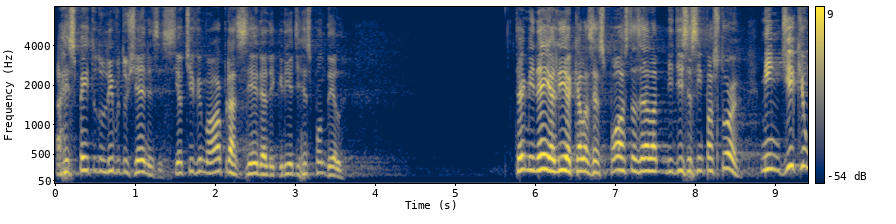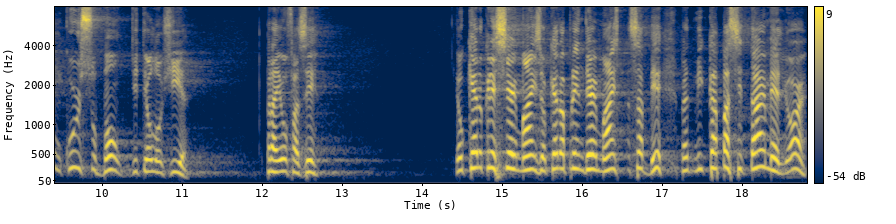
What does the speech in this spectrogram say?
a respeito do livro do Gênesis, e eu tive o maior prazer e alegria de respondê-la. Terminei ali aquelas respostas, ela me disse assim: Pastor, me indique um curso bom de teologia para eu fazer. Eu quero crescer mais, eu quero aprender mais para saber, para me capacitar melhor,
